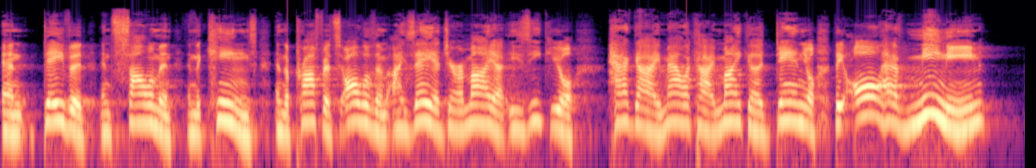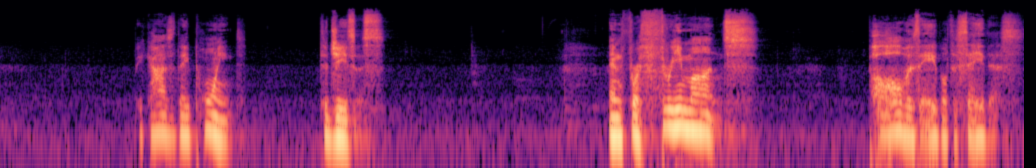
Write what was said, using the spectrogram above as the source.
and David and Solomon and the kings and the prophets, all of them, Isaiah, Jeremiah, Ezekiel, Haggai, Malachi, Micah, Daniel, they all have meaning because they point to Jesus. And for three months, Paul was able to say this.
